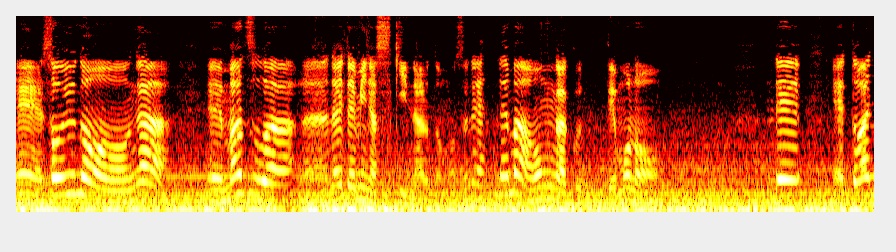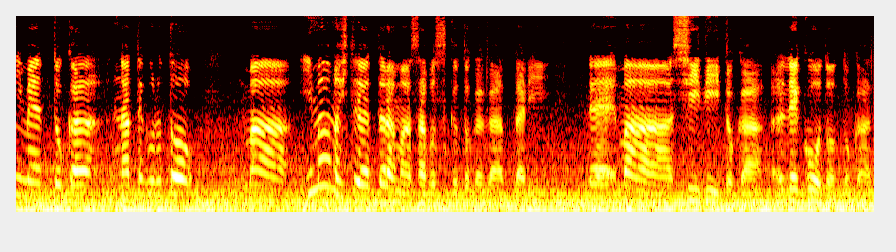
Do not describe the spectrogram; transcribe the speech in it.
えー、そういうのが、えー、まずは、大体みんな好きになると思うんですよね。で、まあ音楽ってもので、えっ、と、アニメとかなってくると、まあ、今の人やったら、まあ、サブスクとかがあったり、で、まあ、CD とか、レコードとかっ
